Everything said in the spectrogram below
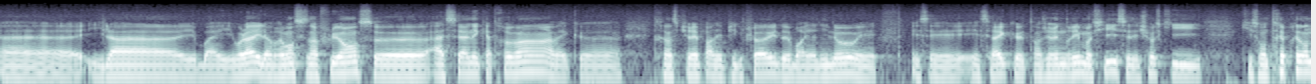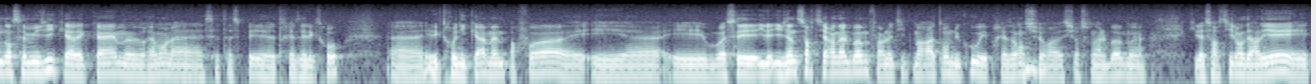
Euh, il, a, bah, voilà, il a vraiment ses influences euh, assez années 80, avec, euh, très inspiré par des Pink Floyd, Brian Eno, et, et c'est vrai que Tangerine Dream aussi, c'est des choses qui, qui sont très présentes dans sa musique, avec quand même vraiment cet aspect très électro. electronica même parfois et, il, vient de sortir un album enfin le titre Marathon du coup est présent mmh. sur, sur son album qu'il a sorti l'an dernier et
